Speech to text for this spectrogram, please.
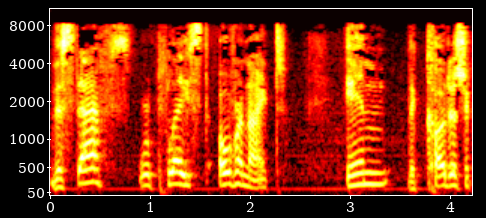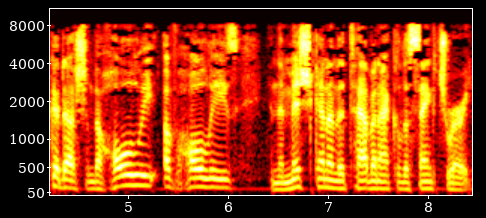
The staffs were placed overnight in the Kodesh HaKadoshim, the Holy of Holies, in the Mishkan and the Tabernacle, the Sanctuary.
